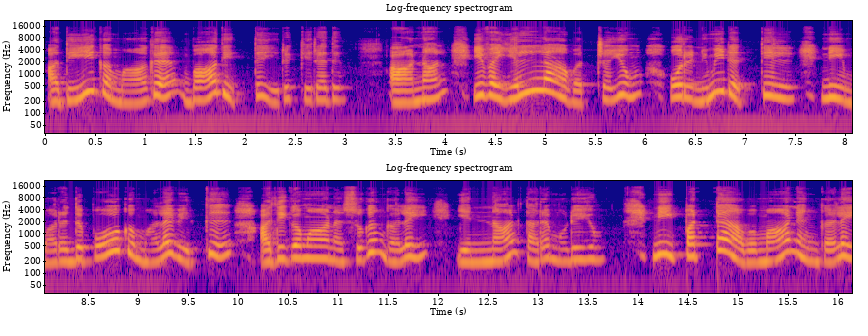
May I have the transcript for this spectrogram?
அதிகமாக பாதித்து இருக்கிறது. ஆனால் இவை எல்லாவற்றையும் ஒரு நிமிடத்தில் நீ மறந்து போகும் அளவிற்கு அதிகமான சுகங்களை என்னால் தர முடியும். நீ பட்ட அவமானங்களை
